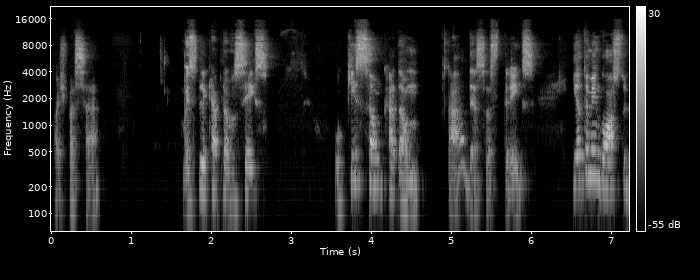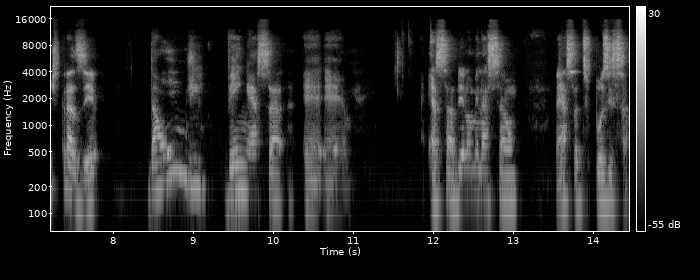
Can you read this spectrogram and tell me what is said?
Pode passar. Vou explicar para vocês o que são cada um, tá? Dessas três. E eu também gosto de trazer da onde vem essa é, é, essa denominação, essa disposição.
